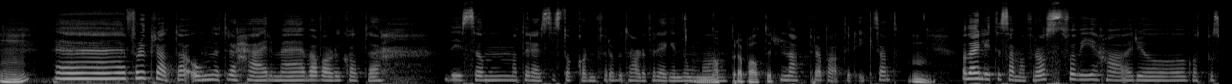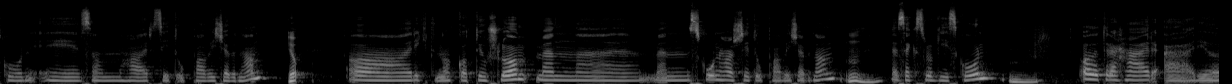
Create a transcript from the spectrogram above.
Mm. Eh, for du prata om dette her med Hva var det du kalte? De som måtte reise til Stockholm for å betale for egen lomme. Naprapater. Naprapater, ikke sant? Mm. Og det er litt det samme for oss, for vi har jo gått på skolen i, som har sitt opphav i København. Jo. Og riktignok gått i Oslo, men, eh, men skolen har sitt opphav i København. Mm. Det er sexologiskolen. Mm. Og dette her er jo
